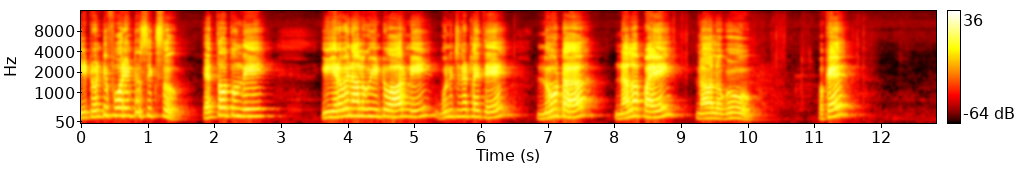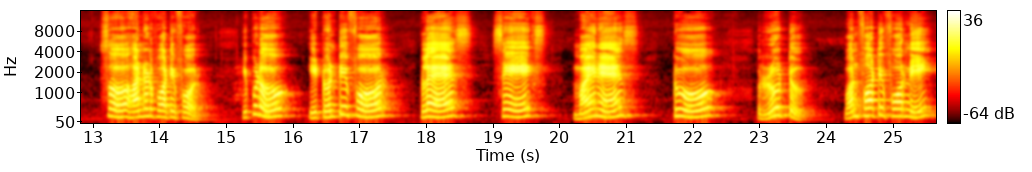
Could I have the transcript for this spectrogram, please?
ఈ ట్వంటీ ఫోర్ ఇంటూ సిక్స్ ఎంత అవుతుంది? ఈ ఇరవై నాలుగు ఇంటూ ఆరుని గుణించినట్లయితే నూట నలభై నాలుగు. Okay? So hundred forty four. ఇప్పుడు ఈ twenty four plus six minus two root one forty ఫోర్ని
